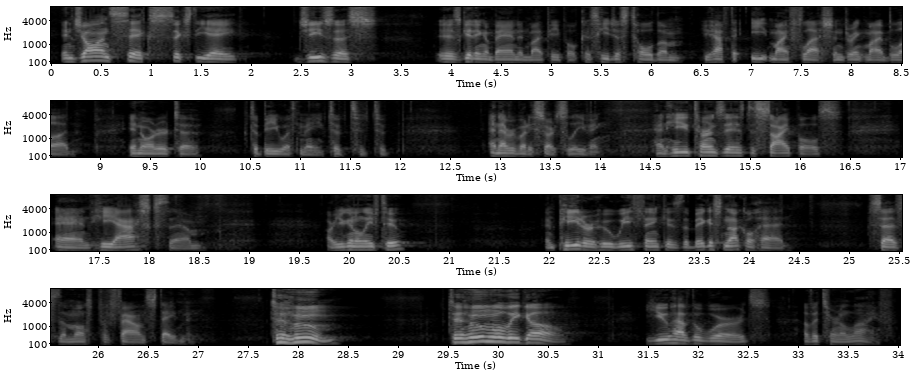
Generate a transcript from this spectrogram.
in John 6 68, Jesus is getting abandoned by people because he just told them, You have to eat my flesh and drink my blood in order to, to be with me. To, to, to. And everybody starts leaving. And he turns to his disciples and he asks them, Are you going to leave too? And Peter, who we think is the biggest knucklehead, says the most profound statement To whom to whom will we go? You have the words of eternal life.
